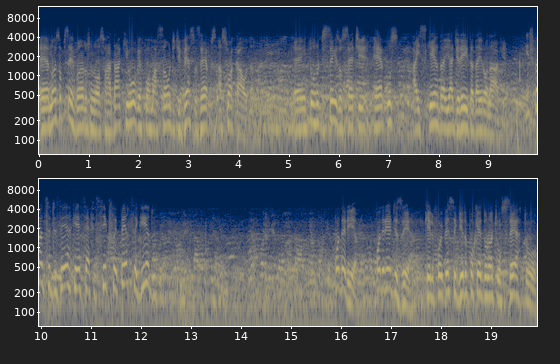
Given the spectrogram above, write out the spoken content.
é, nós observamos no nosso radar que houve a formação de diversos ecos à sua cauda. É, em torno de seis ou sete ecos à esquerda e à direita da aeronave. Isso pode-se dizer que esse F-5 foi perseguido? Poderia. Poderia dizer que ele foi perseguido porque durante um certo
